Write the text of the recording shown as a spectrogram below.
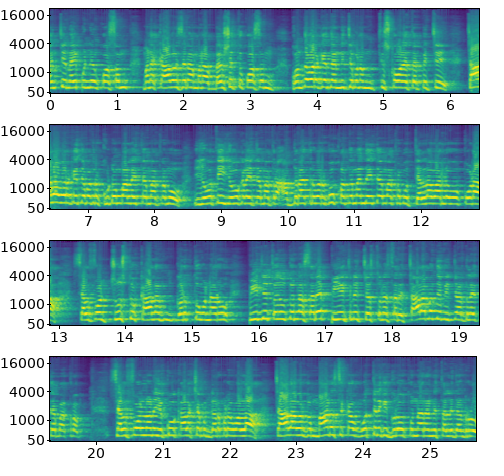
మంచి నైపుణ్యం కోసం మనకు కావలసిన మన భవిష్యత్తు కోసం కొంతవరకే దాని నుంచి మనం తీసుకోవాలి తప్పించి చాలా వరకు అయితే మాత్రం కుటుంబాలు అయితే మాత్రము యువతి యువకులు అయితే మాత్రం అర్ధరాత్రి వరకు కొంతమంది అయితే మాత్రము తెల్లవారులు కూడా సెల్ ఫోన్ చూస్తూ కాలం గడుపుతూ ఉన్నారు. పీజీ చదువుతున్నా సరే పిహెచ్డీ చేస్తున్నా సరే చాలామంది విద్యార్థులు అయితే మాత్రం సెల్ ఫోన్లోనే ఎక్కువ కాలక్షేపం గడపడం వల్ల చాలా వరకు మానసిక ఒత్తిడికి గురవుతున్నారని తల్లిదండ్రులు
